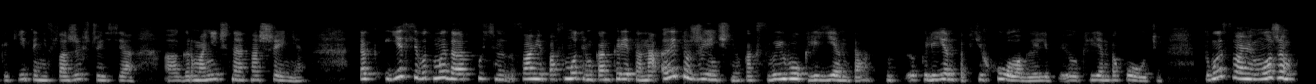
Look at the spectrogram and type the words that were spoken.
какие-то не сложившиеся гармоничные отношения. Так если вот мы, допустим, с вами посмотрим конкретно на эту женщину, как своего клиента, клиента-психолога или э, клиента-коуча, то мы с вами можем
